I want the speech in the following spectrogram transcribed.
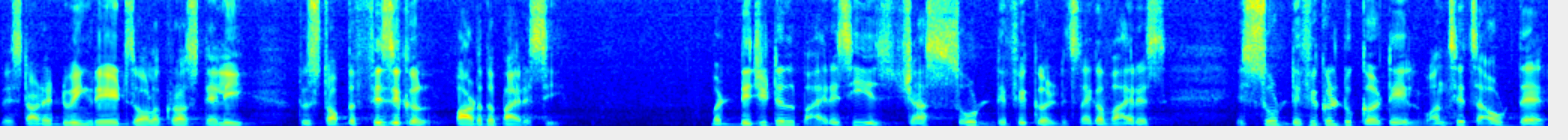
They started doing raids all across Delhi to stop the physical part of the piracy. But digital piracy is just so difficult. It's like a virus It's so difficult to curtail. Once it's out there,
